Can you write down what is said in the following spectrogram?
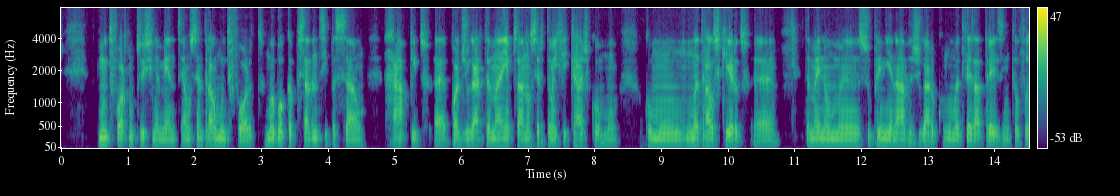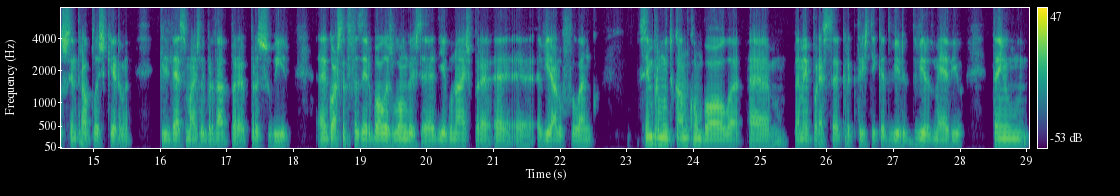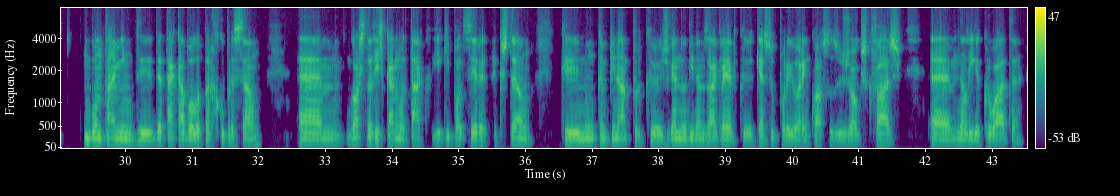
muito forte no posicionamento, é um central muito forte, uma boa capacidade de antecipação, rápido, uh, pode jogar também, apesar de não ser tão eficaz como, como um lateral esquerdo, uh, também não me surpreendia nada jogar numa defesa a 3 em que ele fosse central pela esquerda, que lhe desse mais liberdade para, para subir. Uh, gosta de fazer bolas longas, diagonais para a virar o flanco. Sempre muito calmo com bola, também por essa característica de vir de, vir de médio. Tem um, um bom timing de, de ataque à bola para recuperação. Um, gosto de arriscar no ataque e aqui pode ser a questão que num campeonato, porque jogando no Dinamo Zagreb, que, que é superior em quase todos os jogos que faz na Liga Croata,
